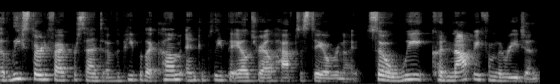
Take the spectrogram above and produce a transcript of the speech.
at least 35% of the people that come and complete the ale trail have to stay overnight. So we could not be from the region,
